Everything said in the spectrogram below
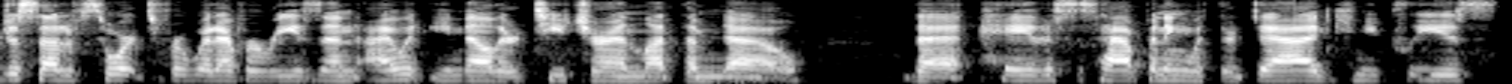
just out of sorts for whatever reason, I would email their teacher and let them know that, hey, this is happening with their dad. Can you please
